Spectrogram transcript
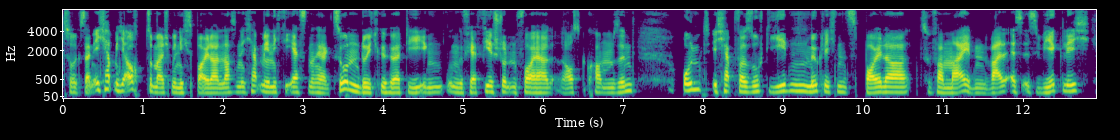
zurück sein. Ich habe mich auch zum Beispiel nicht spoilern lassen. Ich habe mir nicht die ersten Reaktionen durchgehört, die ungefähr vier Stunden vorher rausgekommen sind. Und ich habe versucht, jeden möglichen Spoiler zu vermeiden, weil es ist wirklich,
